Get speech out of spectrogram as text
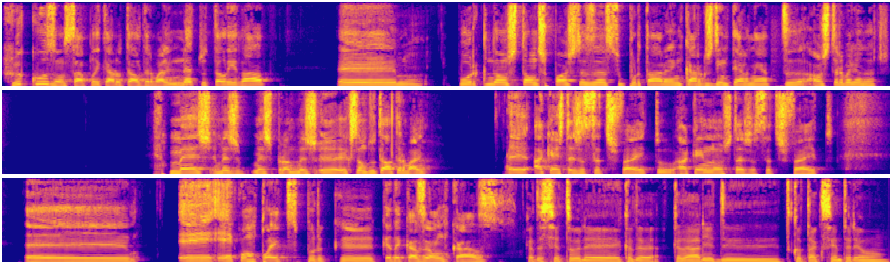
recusam-se a aplicar o teletrabalho na totalidade eh, porque não estão dispostas a suportar encargos de internet aos trabalhadores. Mas, mas, mas pronto, mas eh, a questão do teletrabalho. Eh, há quem esteja satisfeito, há quem não esteja satisfeito. Eh, é, é complexo porque cada caso é um caso Cada setor, é, cada, cada área de, de contact center é um.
